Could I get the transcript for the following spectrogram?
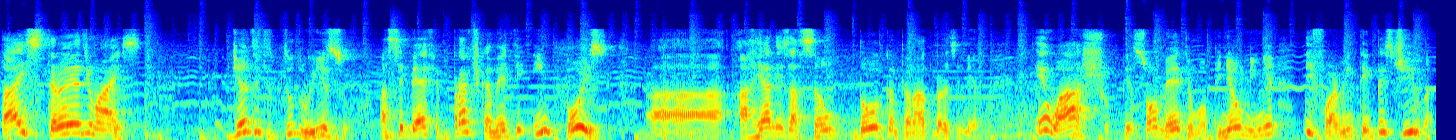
Tá estranha demais. Diante de tudo isso, a CBF praticamente impôs a, a realização do Campeonato Brasileiro. Eu acho, pessoalmente, é uma opinião minha, de forma intempestiva.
